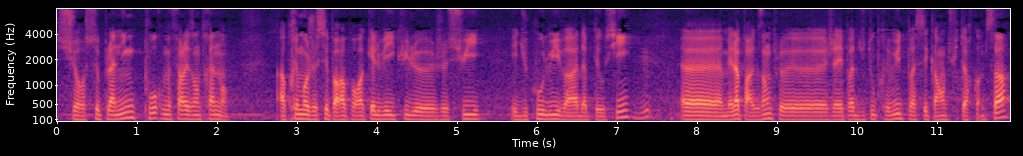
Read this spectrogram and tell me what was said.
sur ce planning pour me faire les entraînements. Après, moi, je sais par rapport à quel véhicule je suis et du coup, lui il va adapter aussi. Mhm. Mais là, par exemple, euh, j'avais pas du tout prévu de passer 48 heures comme ça.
